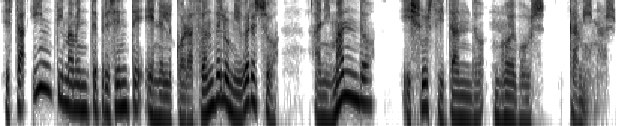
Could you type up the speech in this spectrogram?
está íntimamente presente en el corazón del universo, animando y suscitando nuevos caminos.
